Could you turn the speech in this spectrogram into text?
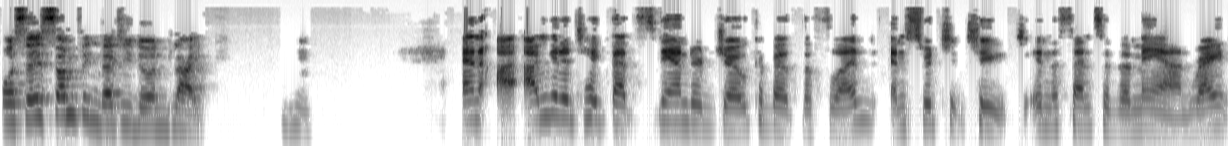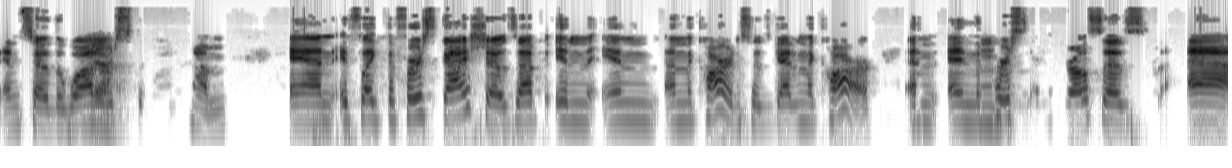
or say something that you don't like. Mm-hmm. And I, am going to take that standard joke about the flood and switch it to in the sense of a man, right? And so the waters yeah. come, and it's like the first guy shows up in in in the car and says, "Get in the car," and and the mm-hmm. person, the girl says, uh,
